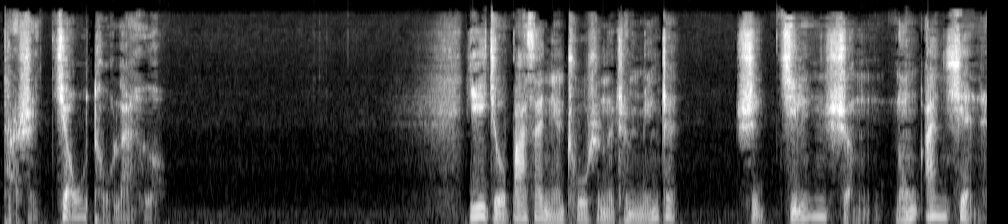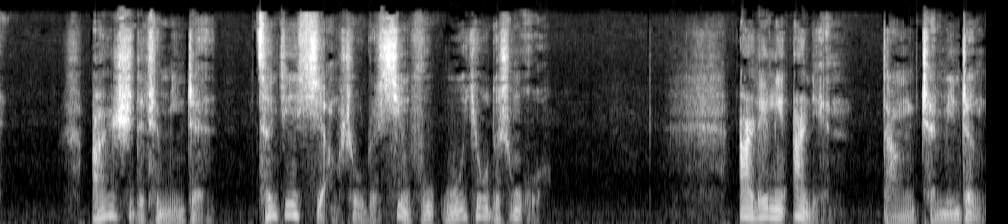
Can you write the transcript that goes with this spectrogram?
他是焦头烂额。一九八三年出生的陈明镇是吉林省农安县人，儿时的陈明镇曾经享受着幸福无忧的生活。二零零二年。当陈明正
